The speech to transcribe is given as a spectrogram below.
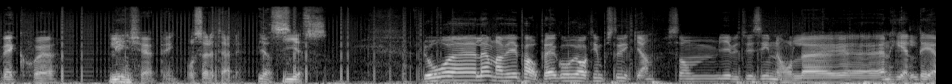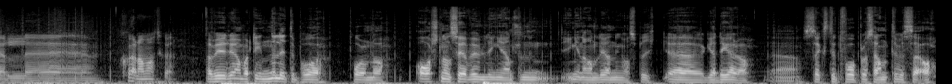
Växjö, Linköping och Södertälje. Yes. Yes. Då eh, lämnar vi powerplay och går rakt in på strykan som givetvis innehåller eh, en hel del sköna matcher. Ja, vi har redan varit inne lite på, på dem då. Arsenal ser vi väl egentligen ingen anledning att spik, äh, gardera. Eh, äh, 62% det vill säga ja,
